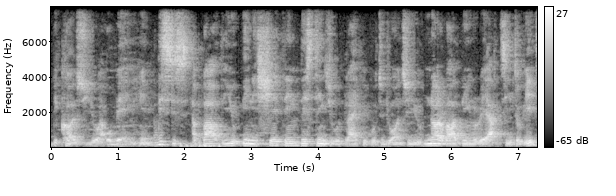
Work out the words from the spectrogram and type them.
because you are obeying him. This is about you initiating these things you would like people to do unto you. Not about being reactive to it,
